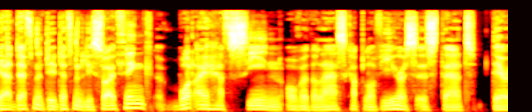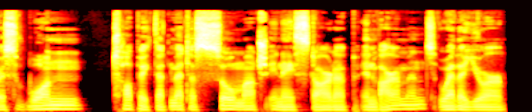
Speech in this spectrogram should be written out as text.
Yeah, definitely, definitely. So I think what I have seen over the last couple of years is that there is one topic that matters so much in a startup environment, whether you're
